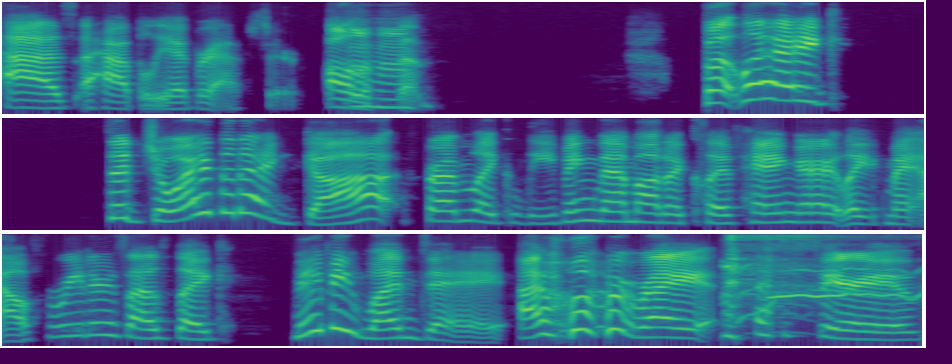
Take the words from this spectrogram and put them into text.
has a happily ever after, all Mhm. of them. But like the joy that I got from like leaving them on a cliffhanger, like my alpha readers, I was like, maybe one day I will write a series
